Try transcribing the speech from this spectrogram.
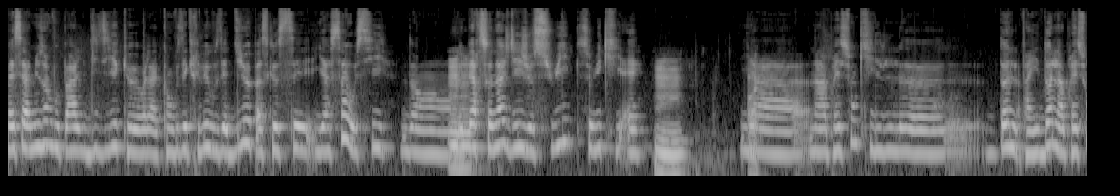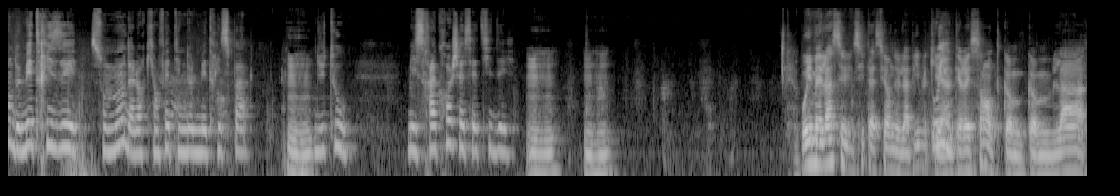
Mais c'est amusant que vous parliez, disiez que voilà, quand vous écrivez, vous êtes Dieu, parce que c'est il y a ça aussi dans le Mhm. personnage dit je suis celui qui est. Mhm. Il Ouais. a, on a l'impression qu'il euh, donne, enfin il donne l'impression de maîtriser son monde alors qu'en fait il ne le maîtrise pas Mhm. du tout. Mais il se raccroche à cette idée. Oui, mais là, c'est une citation de la Bible qui Oui. est intéressante. Comme, comme là,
